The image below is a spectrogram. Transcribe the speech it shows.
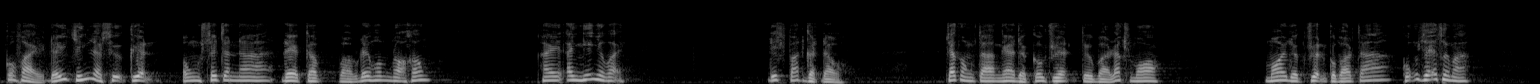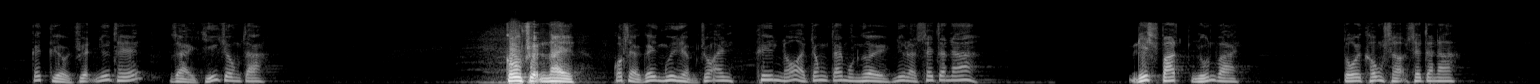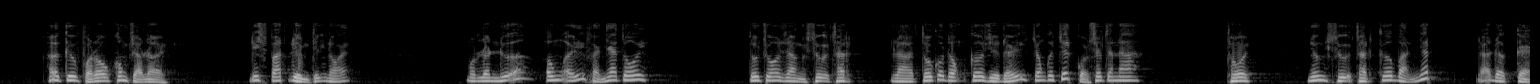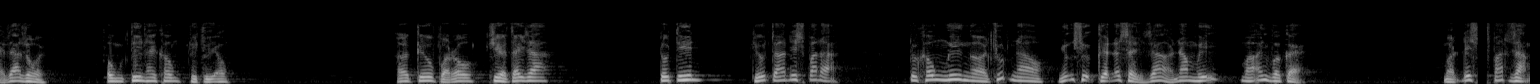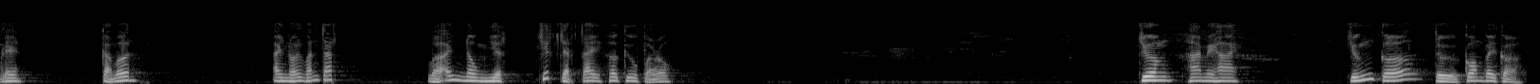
có phải đấy chính là sự kiện ông Saitana à, đề cập vào đêm hôm nọ không? Hay anh nghĩ như vậy? Dispatch gật đầu. Chắc ông ta nghe được câu chuyện từ bà Luxmore. Moi được chuyện của bà ta cũng dễ thôi mà. Cái kiểu chuyện như thế giải trí cho ông ta. Câu chuyện này có thể gây nguy hiểm cho anh khi nó ở trong tay một người như là Saitana. À? Dispatch nhún vai. Tôi không sợ Saitana. À. Hercule Poirot không trả lời. Dispatch điềm tĩnh nói. Một lần nữa, ông ấy phải nghe tôi. Tôi cho rằng sự thật là tôi có động cơ gì đấy trong cái chết của Satana. Thôi, nhưng sự thật cơ bản nhất đã được kể ra rồi. Ông tin hay không thì tùy ông. Hercule Poirot chia tay ra. Tôi tin, thiếu tá Dispatch ạ. Tôi không nghi ngờ chút nào những sự kiện đã xảy ra ở Nam Mỹ mà anh vừa kể. Mà Dispatch dạng lên. Cảm ơn. Anh nói vắn tắt. Và anh nồng nhiệt siết chặt tay Hercule Poirot. Chương 22 Chứng cớ từ con Baker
